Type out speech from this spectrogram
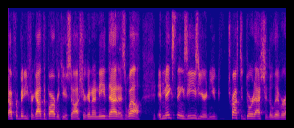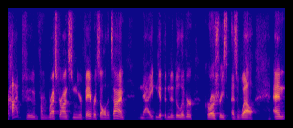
God forbid you forgot the barbecue sauce, you're going to need that as well. It makes things easier. And you trusted DoorDash to deliver hot food from restaurants and your favorites all the time. Now you can get them to deliver groceries as well. And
